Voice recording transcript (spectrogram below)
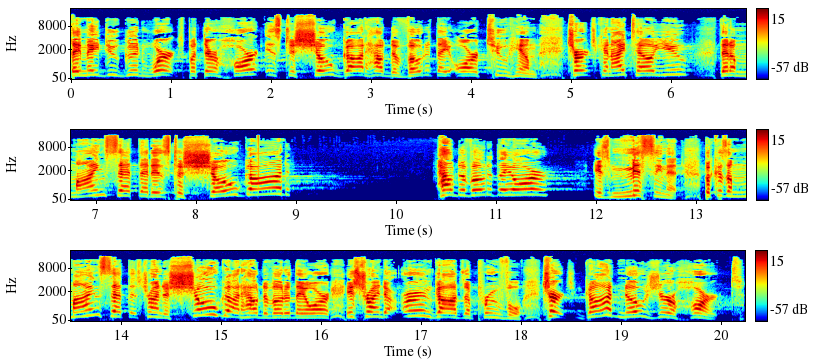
They may do good works, but their heart is to show God how devoted they are to Him. Church, can I tell you that a mindset that is to show God how devoted they are is missing it. Because a mindset that's trying to show God how devoted they are is trying to earn God's approval. Church, God knows your heart.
